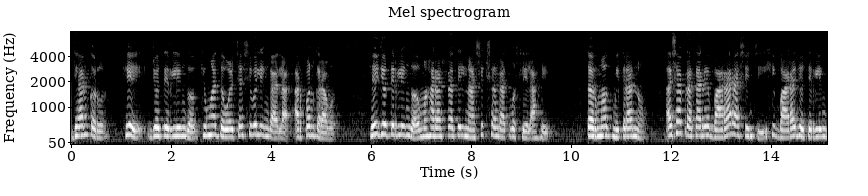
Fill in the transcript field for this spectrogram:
ध्यान करून हे ज्योतिर्लिंग किंवा जवळच्या शिवलिंगाला अर्पण करावं. हे ज्योतिर्लिंग महाराष्ट्रातील नाशिक शहरात वसलेलं आहे. तर मग मित्रांनो अशा प्रकारे बारा राशींची ही बारा ज्योतिर्लिंग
